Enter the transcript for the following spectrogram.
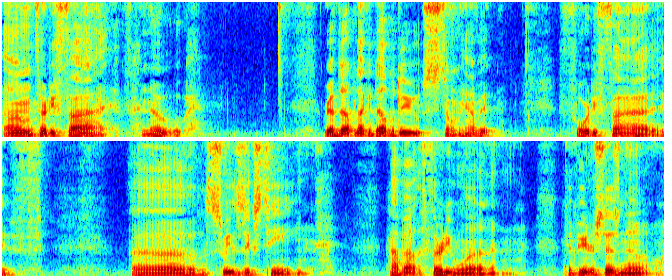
Um, 35. No. Revved up like a double deuce. Don't have it. 45. Uh, Sweet 16. How about 31? Computer says no.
